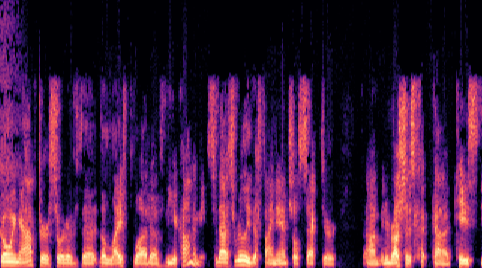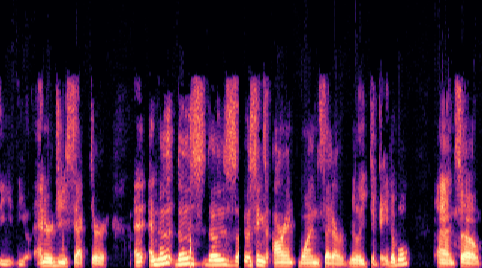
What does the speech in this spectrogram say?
going after sort of the, the lifeblood of the economy. So, that's really the financial sector. Um, in Russia's uh, case, the, the energy sector. And, and those, those, those, those things aren't ones that are really debatable. And so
